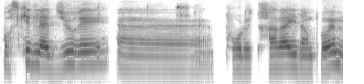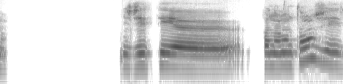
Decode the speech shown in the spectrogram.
Pour ce qui est de la durée euh, pour le travail d'un poème, j'étais euh, pendant longtemps, j'ai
